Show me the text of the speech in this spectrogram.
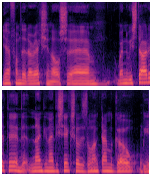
yeah, from the directionals. Um, when we started in 1996, so this is a long time ago, we Mm-hmm.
